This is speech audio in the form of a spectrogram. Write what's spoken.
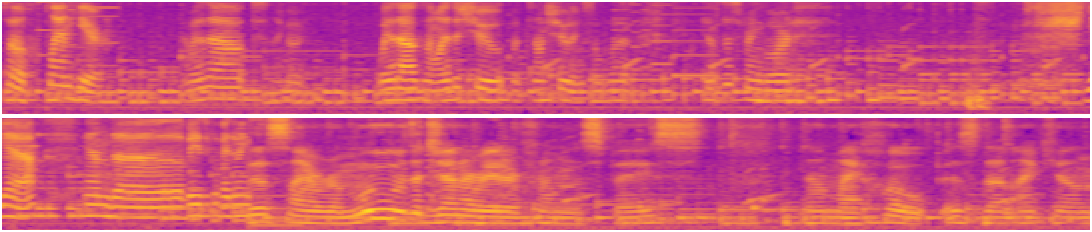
So, plan here. Wait it out. Wait it out, now I to shoot, but it's not shooting, so let get the springboard. Yeah, and uh, basically this, I remove the generator from the space. Now my hope is that I can...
